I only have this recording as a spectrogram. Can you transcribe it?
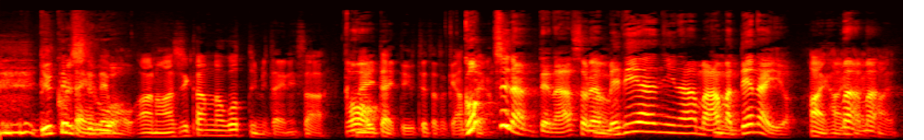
言ってたよくりしてるわ。でもあのアジカンのゴッチみたいにさなりたいって言ってた時あったやん。ゴッチなんてなそれはメディアにな、まああんま出ないよ、はいはいはい、はい、まあまあ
